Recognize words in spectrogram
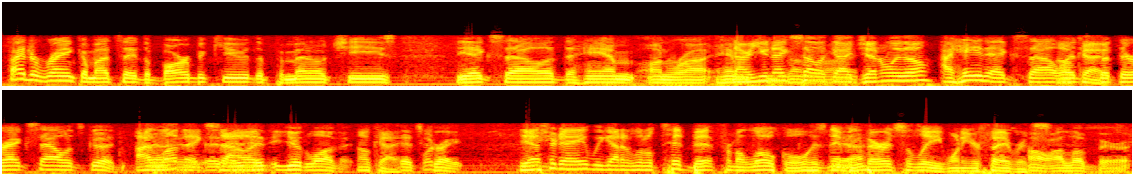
If I had to rank them, I'd say the barbecue, the pimento cheese, the egg salad, the ham on rye. Ham Now, are you an egg on salad guy generally, though? I hate egg salad, Okay. but their egg salad's good. I love uh, egg it- salad. it- you'd love it. Okay. It's What- great. Yesterday, we got a little tidbit from a local. His name Yeah. is Barrett Sallee, one of your favorites. Oh, I love Barrett.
